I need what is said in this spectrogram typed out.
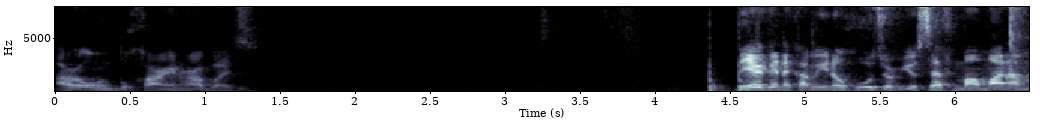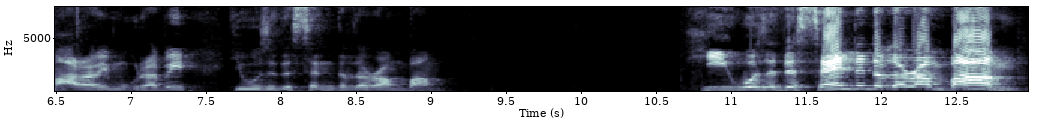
Our own Bukharian rabbis. They're gonna come. You know who's Rav Yosef Maman HaMa'aravi Mugrabi? He was a descendant of the Rambam. He was a descendant of the Rambam.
